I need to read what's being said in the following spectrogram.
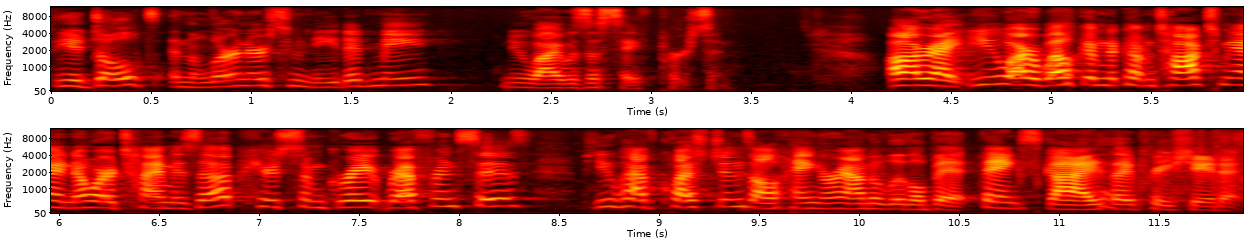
the adults and the learners who needed me knew I was a safe person. All right, you are welcome to come talk to me. I know our time is up. Here's some great references. If you have questions, I'll hang around a little bit. Thanks, guys. I appreciate it.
